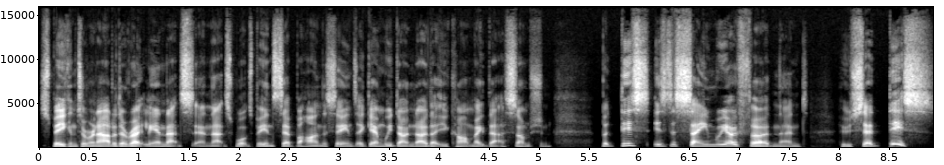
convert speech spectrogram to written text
speaking to Ronaldo directly, and that's and that's what's being said behind the scenes. Again, we don't know that. You can't make that assumption. But this is the same Rio Ferdinand who said this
